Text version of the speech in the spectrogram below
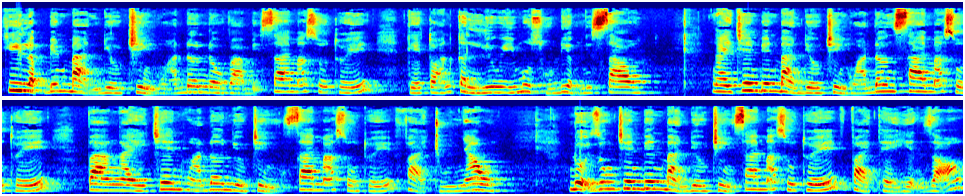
Khi lập biên bản điều chỉnh hóa đơn đầu vào bị sai mã số thuế, kế toán cần lưu ý một số điểm như sau. Ngày trên biên bản điều chỉnh hóa đơn sai mã số thuế và ngày trên hóa đơn điều chỉnh sai mã số thuế phải trùng nhau. Nội dung trên biên bản điều chỉnh sai mã số thuế phải thể hiện rõ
